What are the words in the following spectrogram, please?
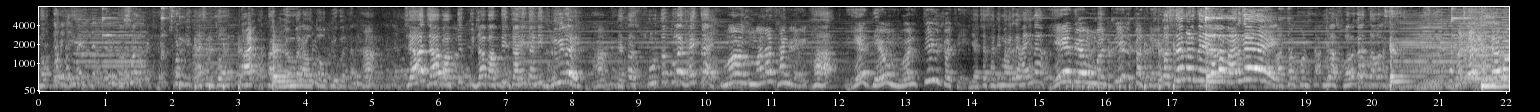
नको नको. तसं पण मी काय सांगतोय? काय? आता विलंब लावता उपयोगाचा नाही. हा. ज्या ज्या बाबतीत तुझ्या बाबतीत ज्याने ज्यांनी घडविलंय हा. त्याचा सूर तर तुला मग मला सांग रे हा? हे देव मरतील कसे? याच्यासाठी मार्ग आहे ना? हे देव मरतील कसे? कसे म्हणते याला मार्ग आहे. असा कोणता तुला स्वर्गात जावं लागेल. म्हणजे देवाला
